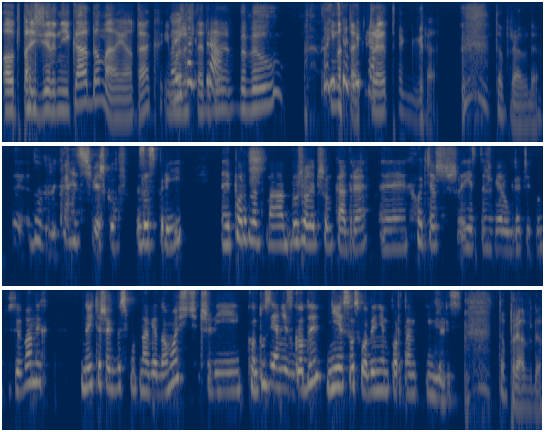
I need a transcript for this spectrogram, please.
od października do maja, tak? I no może i tak wtedy by, by, był. No, no tak, gra. tak gra. To prawda. Dobrze, koniec śmieszków ze Spree. Portland ma dużo lepszą kadrę, e, chociaż jest też wielu graczy kontuzjowanych. No i też jakby smutna wiadomość, czyli kontuzja niezgody nie jest osłabieniem Portland Timbers. To prawda.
